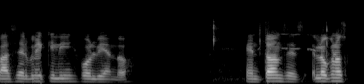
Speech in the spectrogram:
va a ser Becky Lynch volviendo. Entonces, lo que, nos,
